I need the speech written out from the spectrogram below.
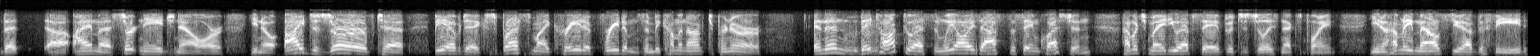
that uh, I am a certain age now, or you know, I deserve to be able to express my creative freedoms and become an entrepreneur. And then mm-hmm. they talk to us, and we always ask the same question: How much money do you have saved? Which is Julie's next point. You know, how many mouths do you have to feed?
